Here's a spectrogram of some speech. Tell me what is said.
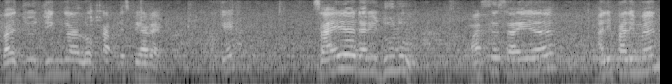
baju jingga lokap SPRM. Okay? Saya dari dulu, masa saya ahli parlimen,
